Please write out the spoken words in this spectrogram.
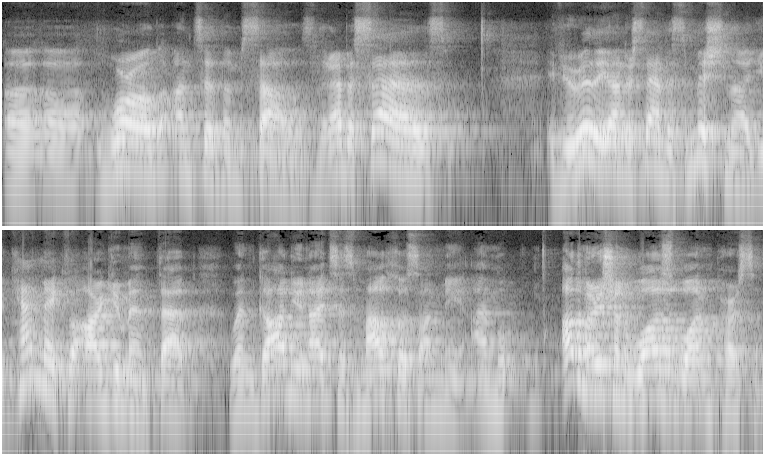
uh, uh, world unto themselves. The Rebbe says, if you really understand this Mishnah, you can make the argument that when God unites His Malchus on me, I'm, Adam Arishan was one person.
